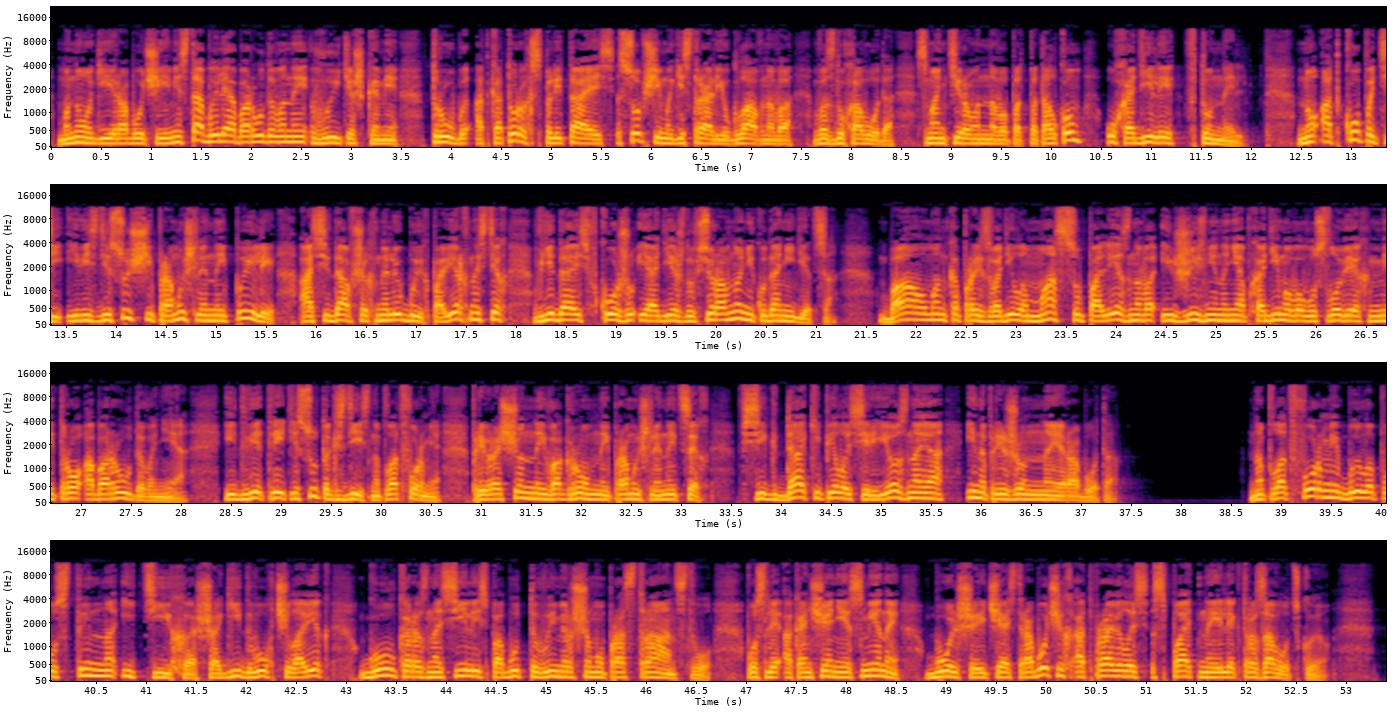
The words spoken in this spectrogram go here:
Многие рабочие места были оборудованы вытяжками, трубы от которых, сплетаясь с общей магистралью главного воздуховода, смонтированного под потолком, уходили в туннель. Но от копоти и вездесущей промышленной пыли, оседавших на любых поверхностях, въедаясь в кожу и одежду, все равно никуда не деться. Бауманка производила массу полезного и жизненно необходимого в условиях метро оборудования, и две трети суток здесь, на платформе, превращенной в огромный промышленный цех, всегда кипела серьезная и напряженная работа. На платформе было пустынно и тихо, шаги двух человек гулко разносились по будто вымершему пространству. После окончания смены большая часть рабочих отправилась спать на электрозаводскую.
